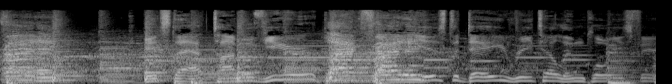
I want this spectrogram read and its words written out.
Friday. It's that time of year. Black Friday is the day retail employees fear.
